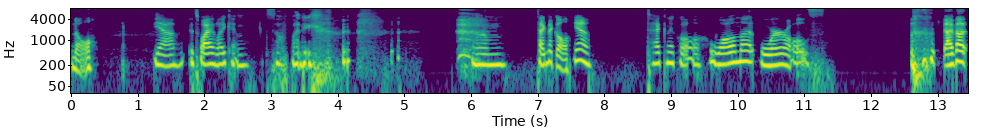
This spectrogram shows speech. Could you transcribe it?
No. yeah, it's why I like him. It's so funny. Um, Technical. yeah, technical walnut whirls. I thought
